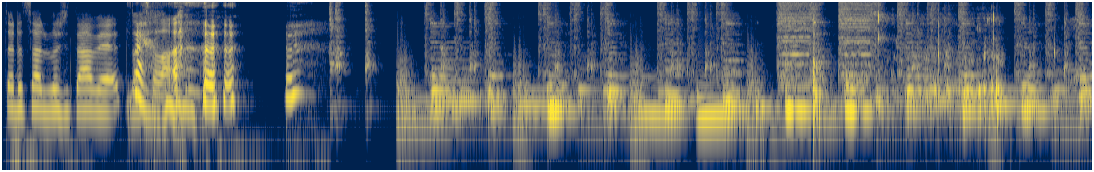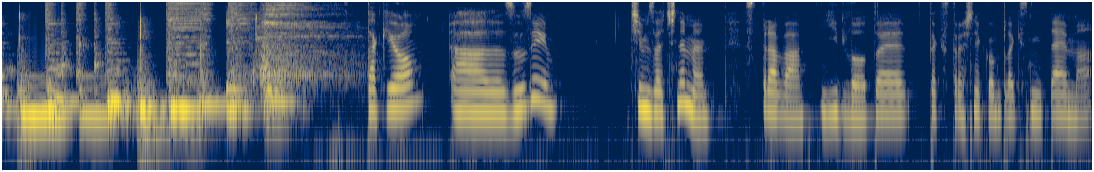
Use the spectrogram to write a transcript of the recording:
To je docela důležitá věc. Docela. tak jo, uh, Zuzi, čím začneme? Strava, jídlo, to je tak strašně komplexní téma.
